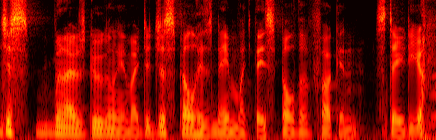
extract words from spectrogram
just when I was googling him, I did just spell his name like they spell the fucking stadium.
